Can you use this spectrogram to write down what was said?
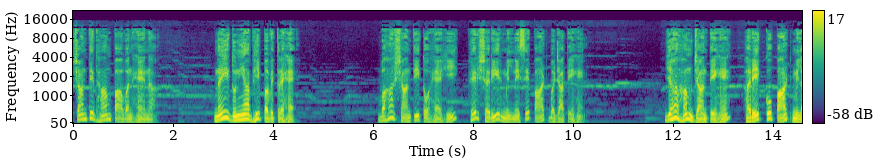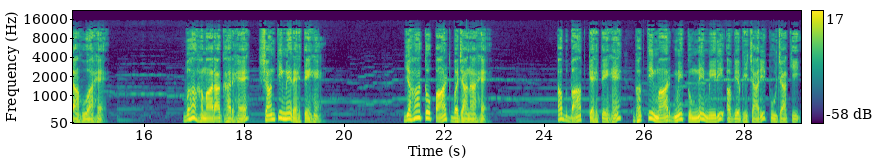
शांति धाम पावन है ना। नई दुनिया भी पवित्र है। वहाँ शांति तो है ही, फिर शरीर मिलने से पाठ बजाते हैं। यह हम जानते हैं, हरेक को पाठ मिला हुआ है। वह हमारा घर है, शांति में रहते हैं। यहाँ तो पाठ बजाना है। अब बाप कहते हैं, भक्ति मार्ग में तुमने मेरी अव्यभिचारी पूजा की।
